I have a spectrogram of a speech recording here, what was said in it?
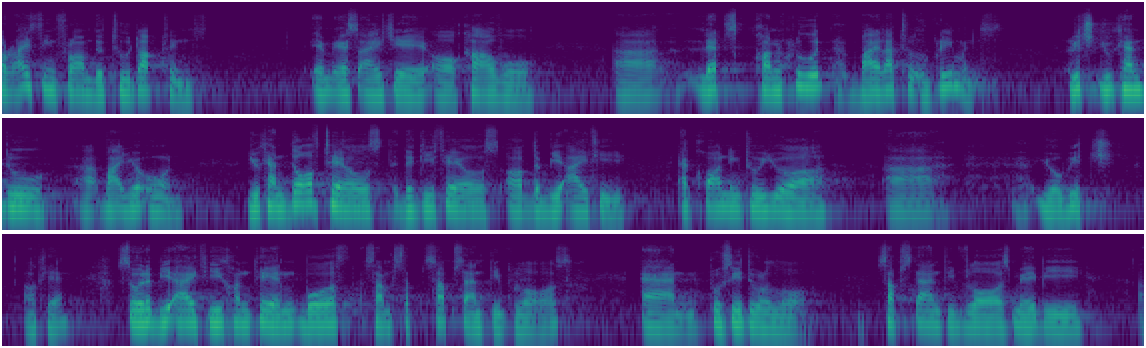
arising from the two doctrines, MSIJ or Calvo, uh, let's conclude bilateral agreements, which you can do uh, by your own. You can dovetail the details of the BIT according to your, uh, your wish, okay? So the BIT contains both some sub substantive laws and procedural law. Substantive laws may be uh,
